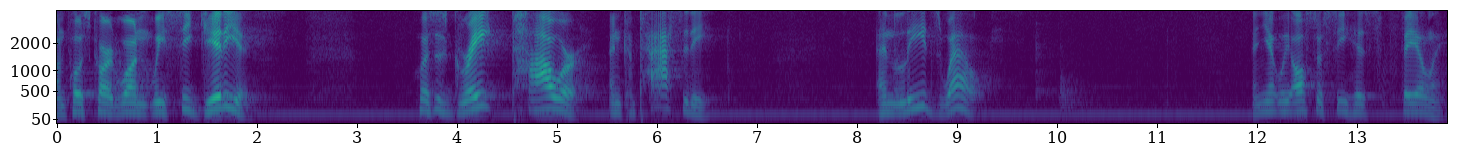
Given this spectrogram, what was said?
On postcard one, we see Gideon, who has this great power and capacity and leads well. And yet we also see his failings,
